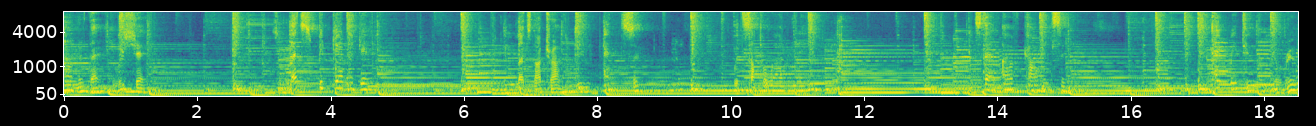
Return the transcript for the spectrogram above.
honor that we share. So let's begin again. Let's not try to answer with subtle irony sense. Take me to your room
